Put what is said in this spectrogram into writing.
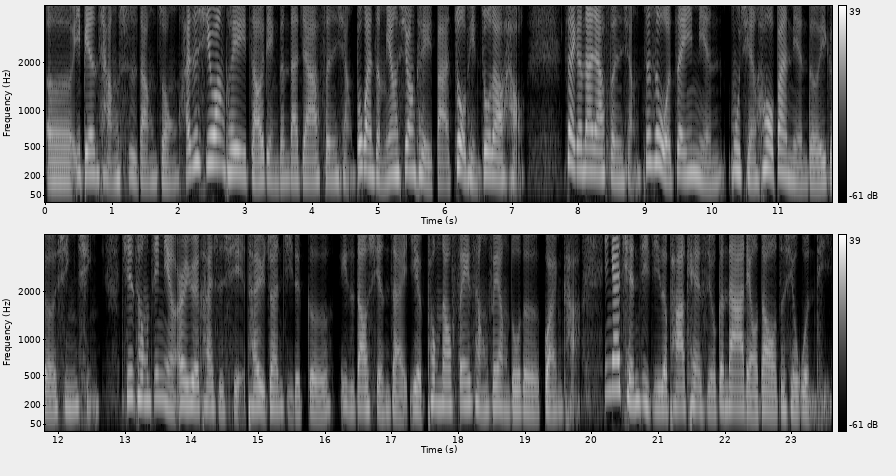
呃一边尝试当中，还是希望可以早一点跟大家分享。不管怎么样，希望可以把作品做到好。再跟大家分享，这是我这一年目前后半年的一个心情。其实从今年二月开始写台语专辑的歌，一直到现在，也碰到非常非常多的关卡。应该前几集的 Podcast 有跟大家聊到这些问题。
